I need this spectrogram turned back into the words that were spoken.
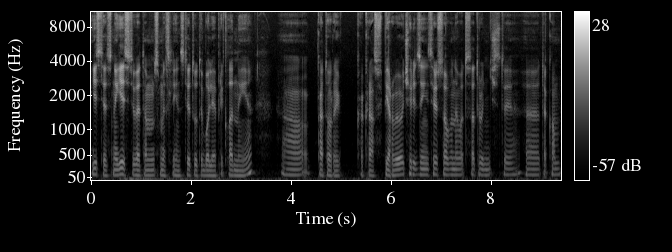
Естественно, есть в этом смысле институты более прикладные, которые как раз в первую очередь заинтересованы вот в сотрудничестве э, таком.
